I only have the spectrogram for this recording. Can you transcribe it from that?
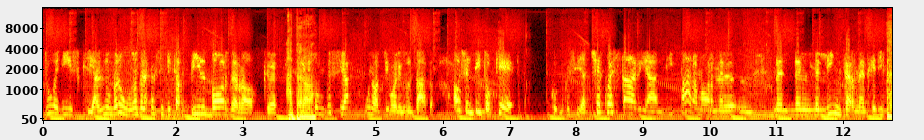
due dischi al numero uno della classifica Billboard Rock. Ah, però. Quindi comunque sia un ottimo risultato. Ho sentito che comunque sia, c'è quest'aria di Paramore nel- nel- nel- nell'internet che dicono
